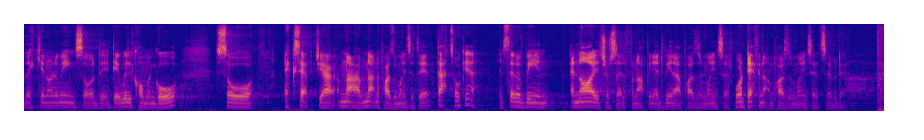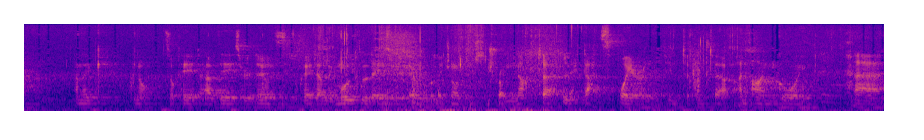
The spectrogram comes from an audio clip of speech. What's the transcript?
Like you know what I mean. So they, they will come and go. So accept, yeah, I'm not I'm not in a positive mindset today. That's okay. Instead of being annoyed at yourself for not being able to be in that positive mindset, we're definitely not in positive mindsets every day. And like, you know, it's okay to have days where you're down. It's okay to have like multiple days where you're down, but like, you know, just try not to let that spiral into into an ongoing uh,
